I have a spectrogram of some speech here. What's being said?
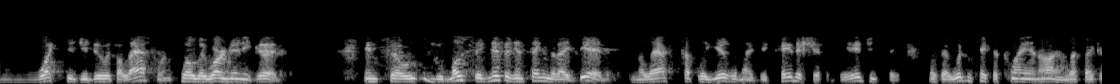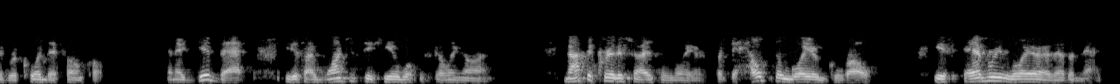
"What did you do with the last ones?" Well, they weren't any good. And so the most significant thing that I did in the last couple of years of my dictatorship at the agency was I wouldn't take a client on unless I could record their phone calls. And I did that because I wanted to hear what was going on. Not to criticize the lawyer, but to help the lawyer grow. If every lawyer I've ever met,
